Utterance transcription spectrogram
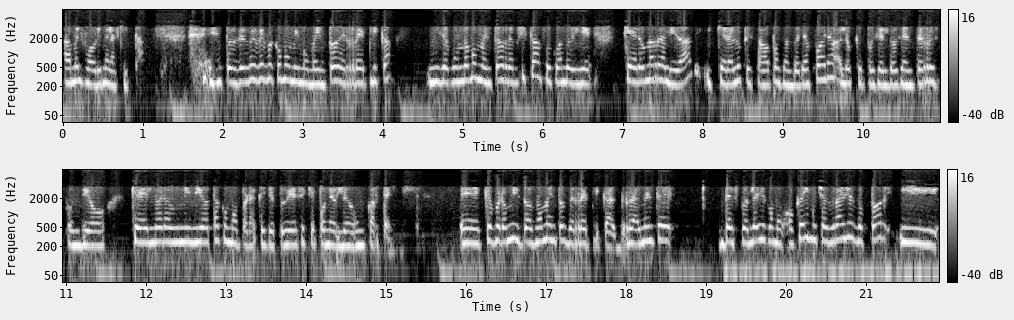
dame el favor y me la quita. Entonces ese fue como mi momento de réplica. Mi segundo momento de réplica fue cuando dije que era una realidad y que era lo que estaba pasando allá afuera, a lo que pues el docente respondió que él no era un idiota como para que yo tuviese que ponerle un cartel. Eh, que fueron mis dos momentos de réplica. Realmente después le dije como, ok, muchas gracias doctor, y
